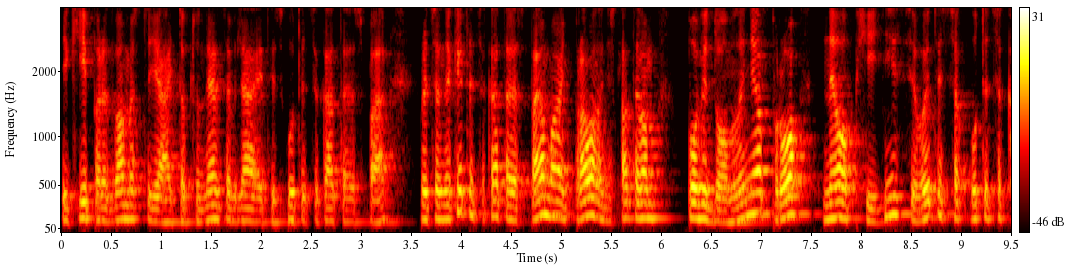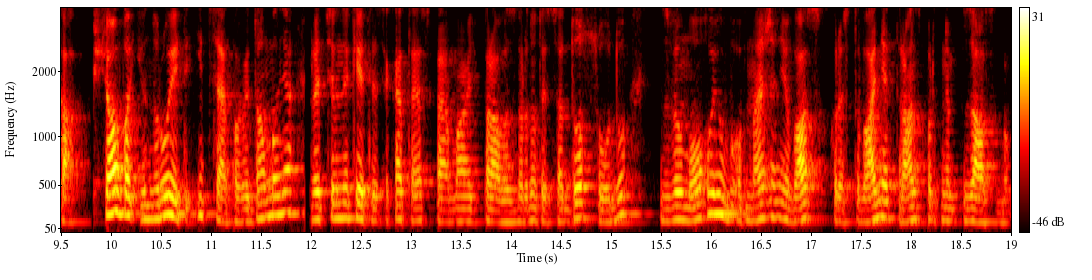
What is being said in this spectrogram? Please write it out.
які перед вами стоять, тобто не з'являєтесь у ТЦК та СП, працівники ТЦК та СП мають право надіслати вам повідомлення про необхідність з'явитися у ТЦК. Якщо ви ігноруєте і це повідомлення, працівники ТЦК та СП мають право звернутися до суду з вимогою в обмеженні вас в користуванні транспортним засобом.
